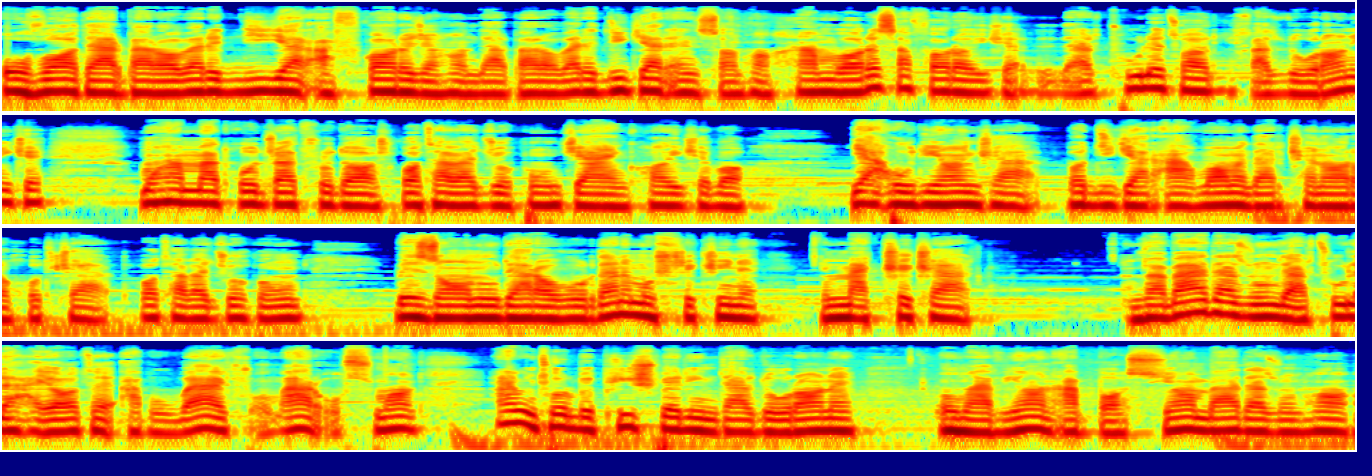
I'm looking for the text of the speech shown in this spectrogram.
قوا در برابر دیگر افکار جهان در برابر دیگر انسان ها همواره سفارایی کرده در طول تاریخ از دورانی که محمد قدرت رو داشت با توجه به اون جنگ هایی که با یهودیان کرد با دیگر اقوام در کنار خود کرد با توجه به اون به زانو در آوردن مشرکین مکه کرد. و بعد از اون در طول حیات ابوبکر، عمر، عثمان همینطور به پیش بریم در دوران امویان، عباسیان بعد از اونها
